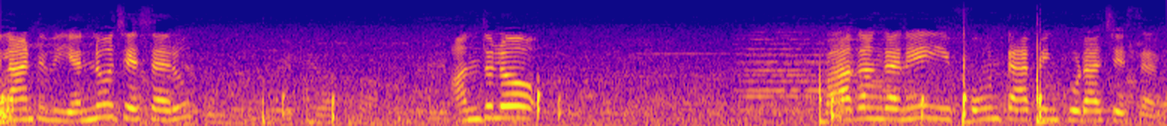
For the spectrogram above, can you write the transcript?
ఇలాంటివి ఎన్నో చేశారు. అందులో భాగంగానే ఈ ఫోన్ ట్యాపింగ్ కూడా చేశారు.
